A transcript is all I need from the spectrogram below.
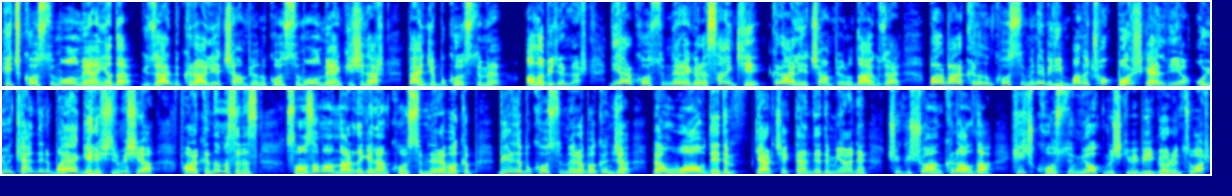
hiç kostümü olmayan ya da güzel bir kraliyet şampiyonu kostümü olmayan kişiler bence bu kostümü alabilirler. Diğer kostümlere göre sanki kraliyet şampiyonu daha güzel. Barbar Kral'ın kostümü ne bileyim bana çok boş geldi ya. Oyun kendini bayağı geliştirmiş ya. Farkında mısınız? Son zamanlarda gelen kostümlere bakıp bir de bu kostümlere bakınca ben wow dedim. Gerçekten dedim yani. Çünkü şu an Kral'da hiç kostüm yokmuş gibi bir görüntü var.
